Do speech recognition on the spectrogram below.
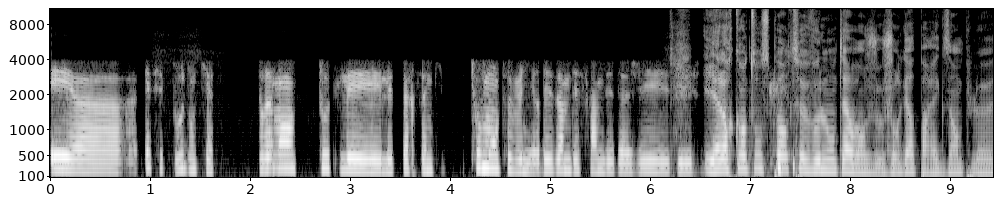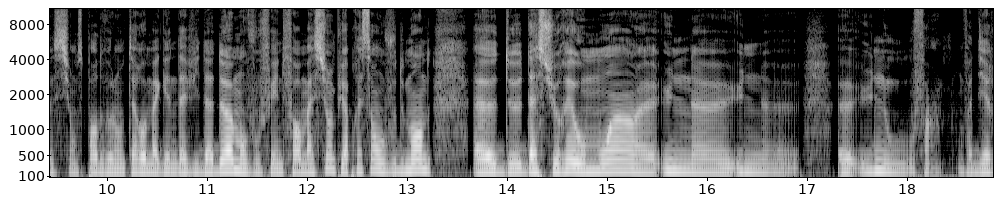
Et, euh, et c'est tout. Donc il y a vraiment toutes les, personnes qui. Tout le monde peut venir, des hommes, des femmes, des âgés. Et alors quand on se porte volontaire, bon, je, regarde par exemple, euh, si on se porte volontaire au Magen David Adom, on vous fait une formation, et puis après ça, on vous demande euh, d'assurer au moins une, une, une, ou, enfin, on va dire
